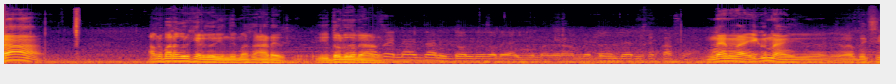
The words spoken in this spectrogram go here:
না। আপনি বানা করে খেয়াল করি কিন্তু মাছ আড়ের এই দলে দলে আড়ে না না না না এগুলো না দেখছি।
